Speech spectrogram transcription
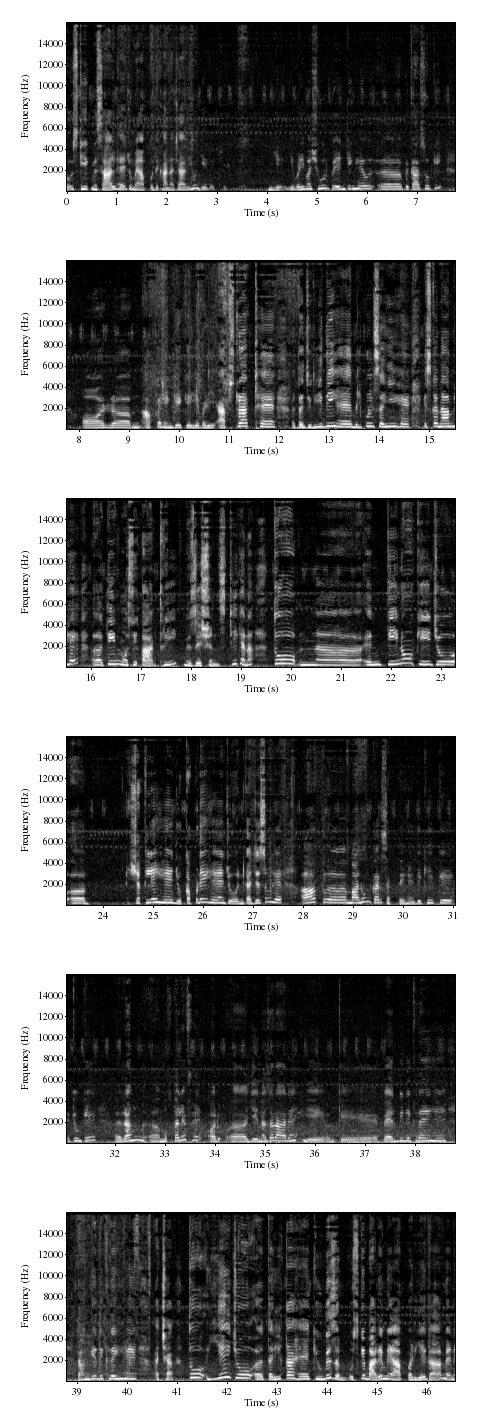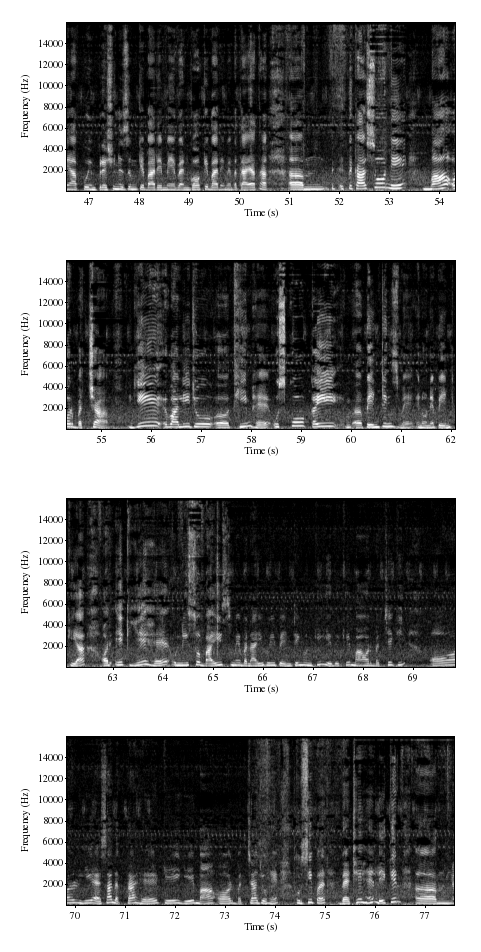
उसकी एक मिसाल है जो मैं आपको दिखाना चाह रही हूँ। ये देखिए। ये ये बड़ी मशहूर पेंटिंग है पिकासो की। और आप कहेंगे कि ये बड़ी एब्स्ट्रैक्ट है, तजरीदी है, बिल्कुल सही है। इसका नाम है तीन मौसीकार थ्री म्यूज़िशंस ठीक है ना? तो इन तीनों की जो शक्लें हैं, जो कपड़े हैं, जो इनका जिस्म है, आप मालूम कर सकते हैं। देखिए कि, क्योंकि रंग मुख्तलफ है और ये नज़र आ रहे हैं, ये उनके पैर भी दिख रहे हैं, टांगे दिख रही हैं। अच्छा तो ये जो तरीक़ा है क्यूबिज़म, उसके बारे में आप पढ़िएगा। मैंने आपको इम्प्रेशनिज़म के बारे में वैन गॉ के बारे में बताया था। पिकासो ने माँ और बच्चा ये वाली जो थीम है, उसको कई पेंटिंग्स में इन्होंने पेंट किया और एक ये है 1922 में बनाई हुई पेंटिंग उनकी, ये देखिए माँ और बच्चे की और ये ऐसा लगता है कि ये माँ और बच्चा जो है, कुर्सी पर बैठे हैं, लेकिन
